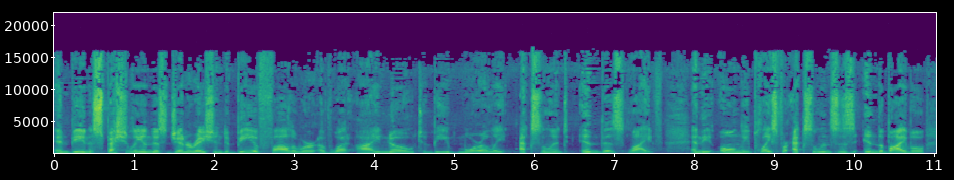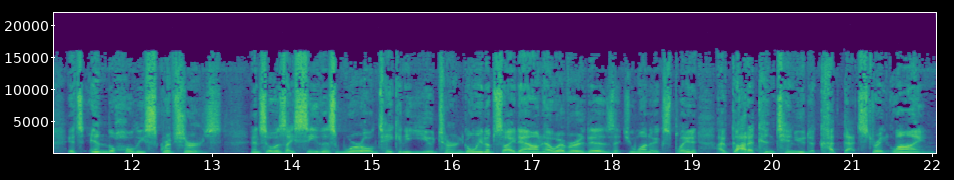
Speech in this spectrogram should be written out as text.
and being, especially in this generation, to be a follower of what I know to be morally excellent in this life. And the only place for excellence is in the Bible, it's in the Holy Scriptures. And so, as I see this world taking a U turn, going upside down, however it is that you want to explain it, I've got to continue to cut that straight line.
